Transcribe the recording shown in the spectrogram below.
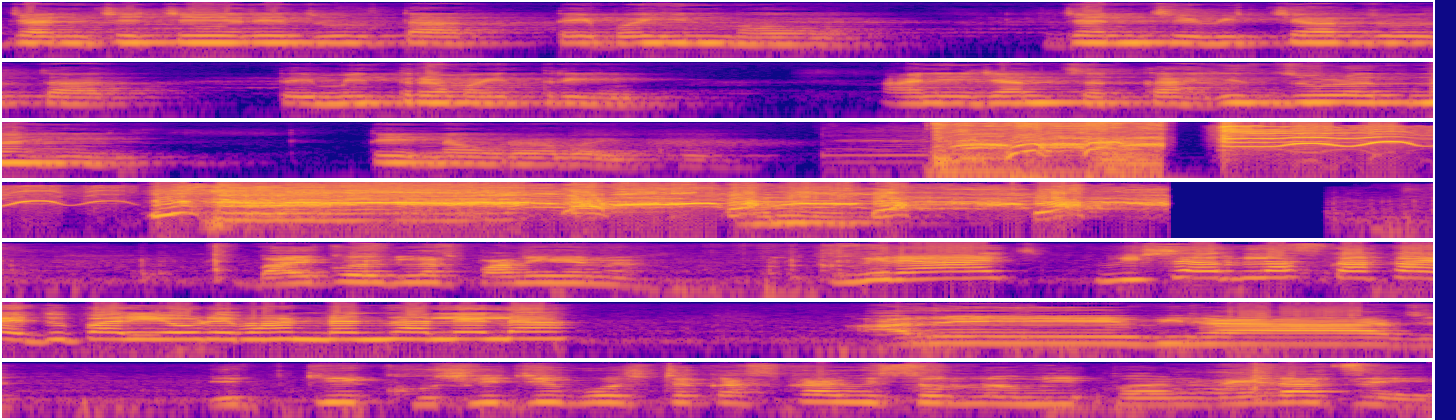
ज्यांचे चेहरे जुळतात ते बहीण भाऊ. ज्यांचे विचार जुळतात ते मित्रमैत्रीण. आणि ज्यांचं काहीच जुळत नाही ते नवरा बायको. बायको एक ग्लास पाणी घे ना. विराज विसरलास का काय? दुपारी एवढे भांडण झालेला? अरे विराज इतकी खुशीची गोष्ट कस काय विसरलो मी पण? वेळाच आहे.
